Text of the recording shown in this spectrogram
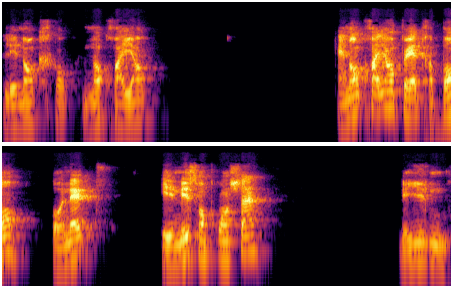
les non-croyants. Un non-croyant peut être bon, honnête, aimer son prochain, mais il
